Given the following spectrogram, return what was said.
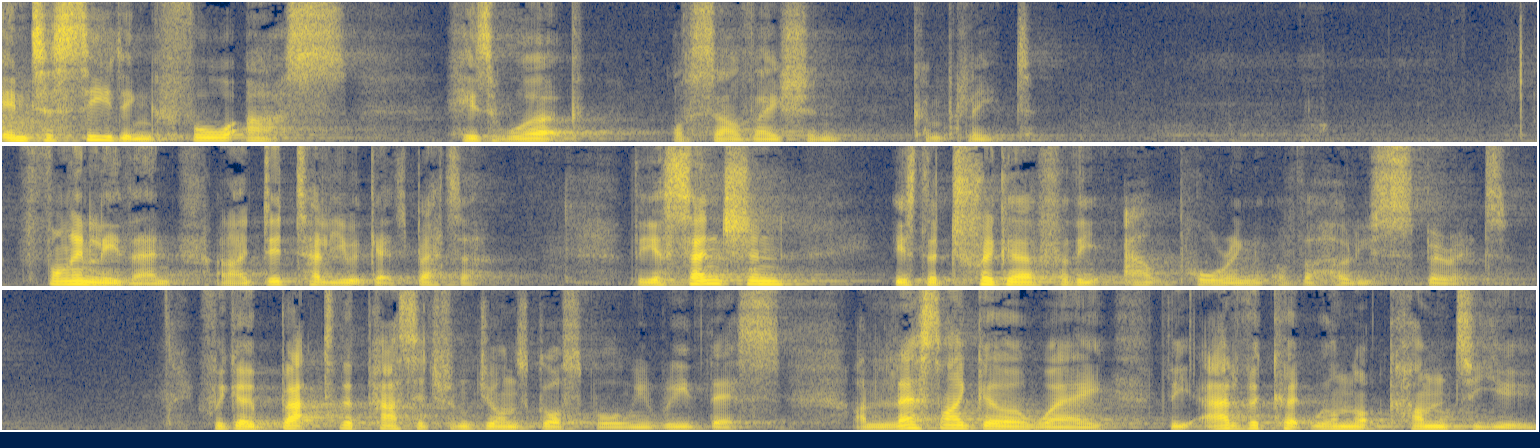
interceding for us, His work of salvation complete. Finally, then, and I did tell you it gets better, the ascension is the trigger for the outpouring of the Holy Spirit. If we go back to the passage from John's Gospel and we read this, unless I go away, the advocate will not come to you.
